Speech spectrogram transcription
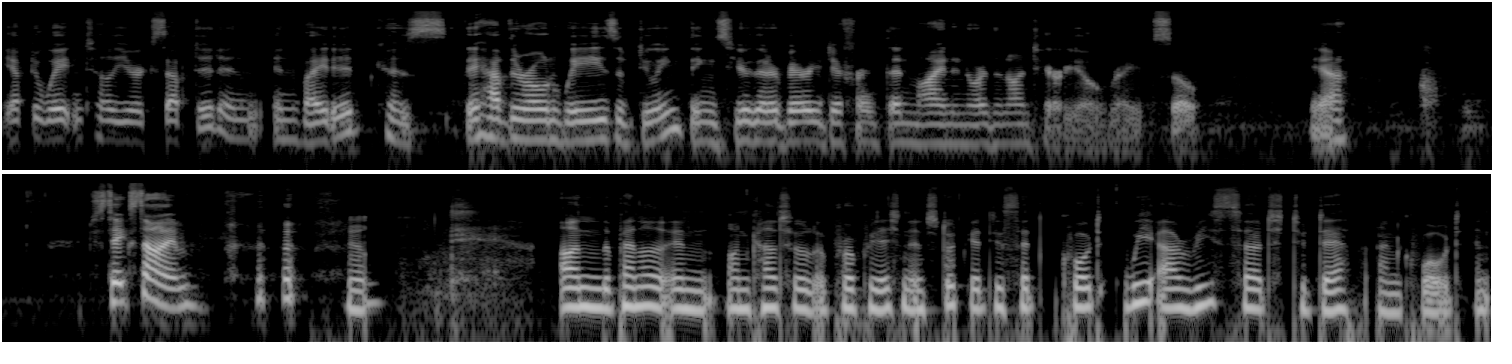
you have to wait until you're accepted and invited because they have their own ways of doing things here that are very different than mine in Northern Ontario, right? So, yeah just takes time. yeah. On the panel in on cultural appropriation in Stuttgart, you said, "quote We are researched to death." Unquote. And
